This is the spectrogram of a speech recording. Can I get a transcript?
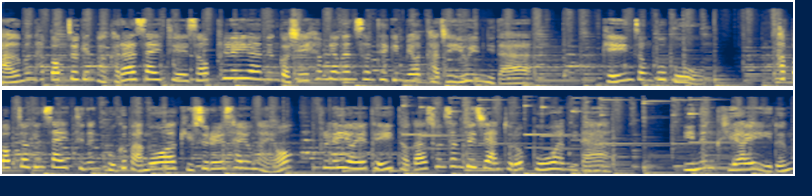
다음은 합법적인 바카라 사이트에서 플레이하는 것이 현명한 선택인 몇 가지 이유입니다. 개인정보 보호. 합법적인 사이트는 고급 암호화 기술을 사용하여 플레이어의 데이터가 손상되지 않도록 보호합니다. 이는 귀하의 이름,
